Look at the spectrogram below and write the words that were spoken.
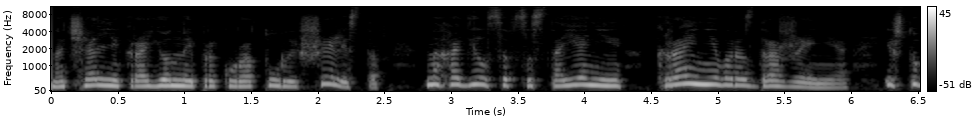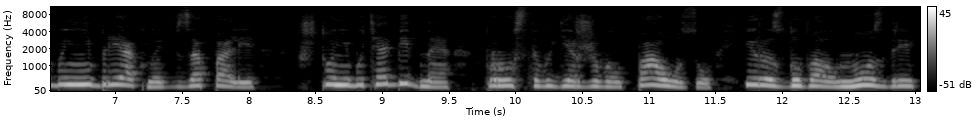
Начальник районной прокуратуры Шелестов находился в состоянии крайнего раздражения и, чтобы не брякнуть в запале что-нибудь обидное, просто выдерживал паузу и раздувал ноздри,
